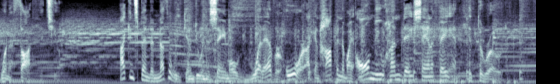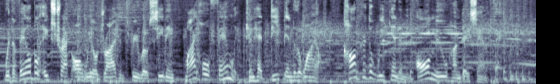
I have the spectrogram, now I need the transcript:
when a thought hits you. I can spend another weekend doing the same old whatever, or I can hop into my all new Hyundai Santa Fe and hit the road. With available H-Track all-wheel drive and three-row seating, my whole family can head deep into the wild. Conquer the weekend in the all-new Hyundai Santa Fe.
